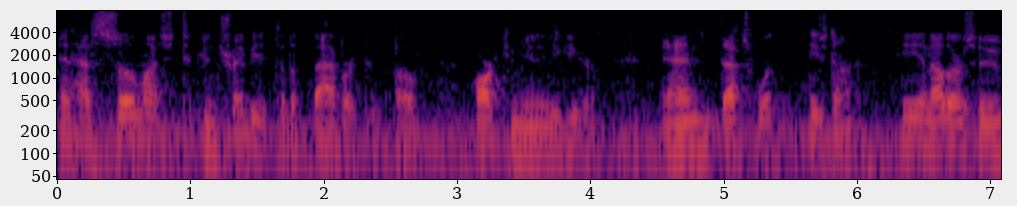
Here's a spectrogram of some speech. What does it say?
and have so much to contribute to the fabric of our community here. And that's what he's done. He and others who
